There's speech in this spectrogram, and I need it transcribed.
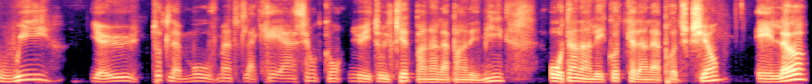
oui, il y a eu tout le mouvement, toute la création de contenu et tout le kit pendant la pandémie, autant dans l'écoute que dans la production. Et là,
